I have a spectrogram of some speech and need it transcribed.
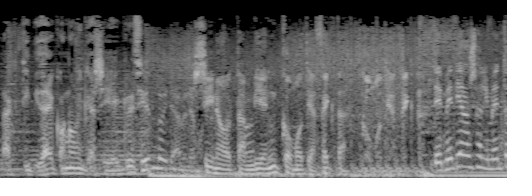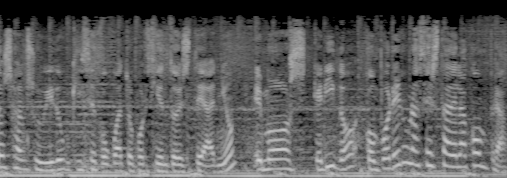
La actividad económica sigue creciendo, ya veremos. Sino también cómo te afecta. Cómo te afecta. De media los alimentos han subido un 15,4% este año. Hemos querido componer una cesta de la compra,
